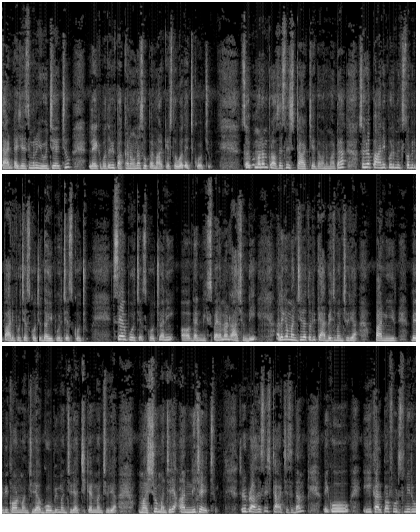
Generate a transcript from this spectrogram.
శానిటైజ్ చేసి మనం యూజ్ చేయొచ్చు. లేకపోతే మీ పక్కన ఉన్న సూపర్ మార్కెట్స్లో కూడా తెచ్చుకోవచ్చు. సో ఇప్పుడు మనం ప్రాసెస్ని స్టార్ట్ చేద్దాం అనమాట సో ఇక్కడ పానీపూరి మిక్స్తో మీరు పానీపూరి చేసుకోవచ్చు దహీపూరి చేసుకోవచ్చు. సేవ్ పూర్ చేసుకోవచ్చు అని దాని మిక్స్ పైన మనం రాసి ఉంది అలాగే మంచూరియాతోటి cabbage manchuria paneer baby corn manchuria gobi manchuria chicken manchuria mushroom manchuria అన్నీ చేయొచ్చు. సో ఈ ప్రాసెస్ని స్టార్ట్ చేసేద్దాం. మీకు ఈ కల్ప ఫుడ్స్ మీరు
